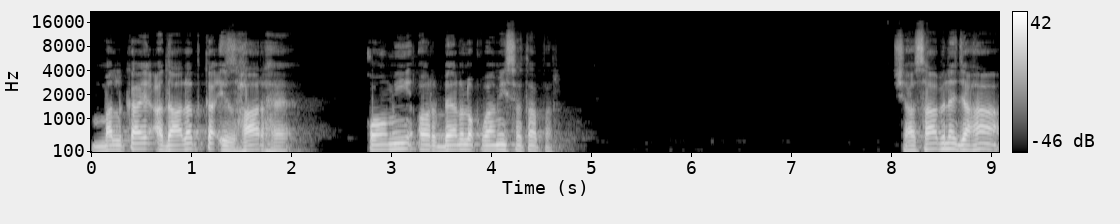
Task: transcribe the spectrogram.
ملکہ عدالت کا اظہار ہے قومی اور بین الاقوامی سطح پر۔ شاہ صاحب نے جہاں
